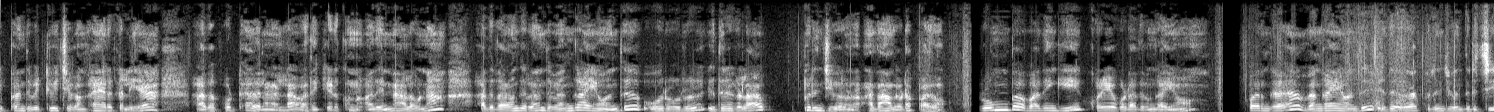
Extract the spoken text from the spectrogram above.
இப்போ அந்த வெட்டி வச்ச வெங்காயம் இருக்கு இல்லையா அதை போட்டு அதில் நல்லா வதக்கி எடுக்கணும். அது என்ன அளவுனா அது வதங்குற அந்த வெங்காயம் வந்து ஒரு ஒரு இதழ்களாக பிரிஞ்சு வரணும் அதான் அதோட பதம். ரொம்ப வதங்கி குறையக்கூடாது வெங்காயம். பாருங்க வெங்காயம் வந்து இதெல்லாம் பிரிஞ்சு வந்துடுச்சு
